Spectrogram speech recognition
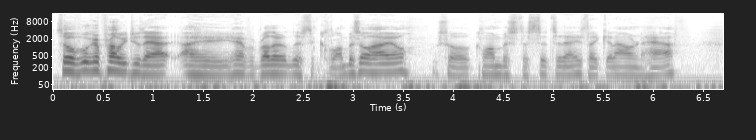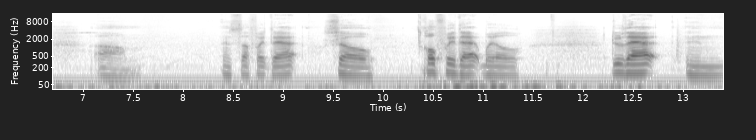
So we're gonna probably do that. I have a brother that lives in Columbus, Ohio. So Columbus to Cincinnati is like an hour and a half. Um, and stuff like that. So hopefully that will do that and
